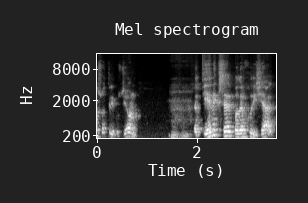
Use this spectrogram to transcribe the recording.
es su, atribución. tiene que ser el Poder Judicial.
